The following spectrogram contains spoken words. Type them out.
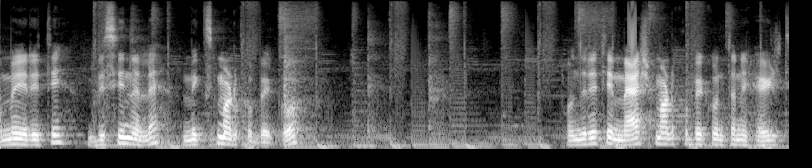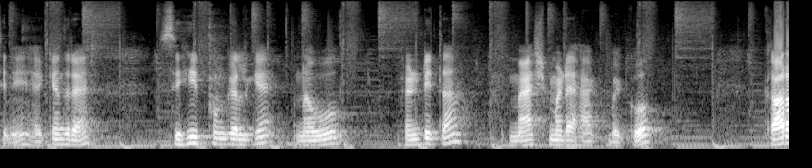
ಒಮ್ಮೆ ಈ ರೀತಿ ಬಿಸಿನಲ್ಲೇ ಮಿಕ್ಸ್ ಮಾಡ್ಕೋಬೇಕು. ಒಂದು ರೀತಿ ಮ್ಯಾಶ್ ಮಾಡ್ಕೋಬೇಕು ಅಂತಲೇ ಹೇಳ್ತೀನಿ. ಯಾಕೆಂದರೆ ಸಿಹಿ ಪೊಂಗಲ್ಗೆ ನಾವು ಖಂಡಿತ ಮ್ಯಾಶ್ ಮಾಡೇ ಹಾಕಬೇಕು. ಖಾರ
